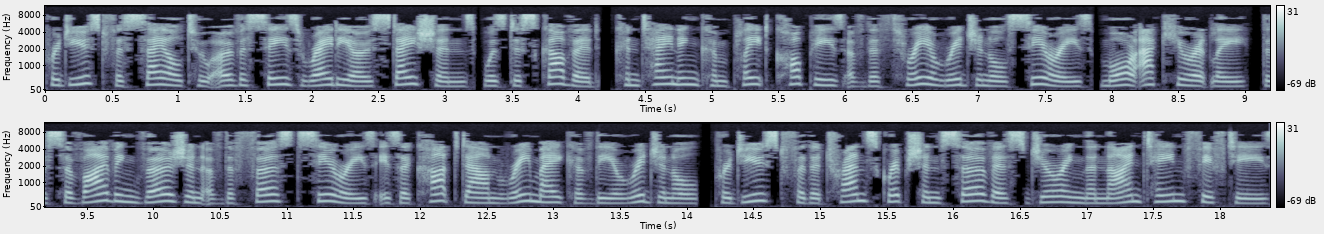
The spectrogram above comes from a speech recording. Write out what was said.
produced for sale to overseas radio stations was discovered, containing complete copies of the three original series more accurately, the surviving version of the first series is a cut-down remake of the original, produced for the transcription service during the 1950s.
